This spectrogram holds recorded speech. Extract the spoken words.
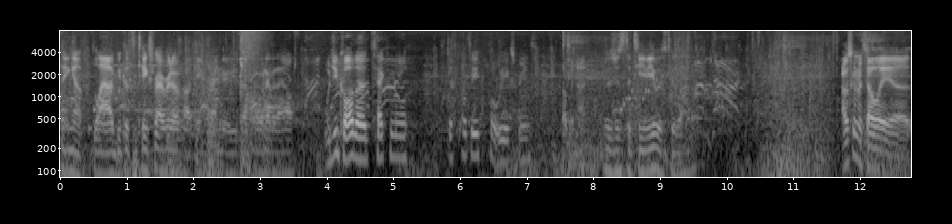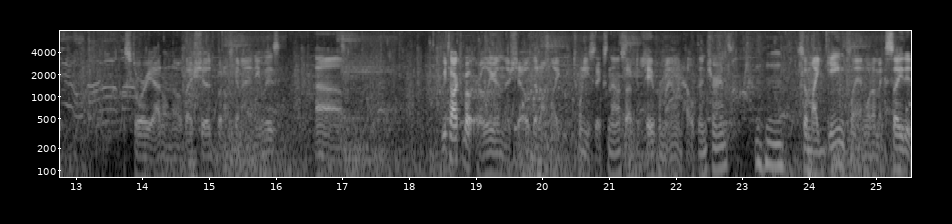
thing up loud because it takes forever to fucking render these up or whatever the hell. Would you call it a technical difficulty? What we experienced? Probably not. It was just the TV was too loud. I was gonna tell a uh, story. I don't know if I should, but I'm gonna anyways. Um, we talked about earlier in the show that I'm like 26 now, so I have to pay for my own health insurance. Mm-hmm. So my game plan, what I'm excited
